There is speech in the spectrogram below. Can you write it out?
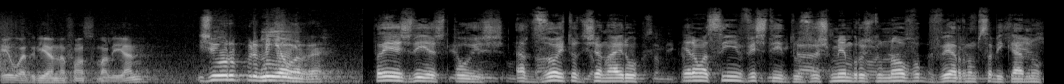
Eu, Adriano Afonso Maliani. Juro por minha honra. Três dias depois, a 18 de janeiro, eram assim investidos os membros do novo governo moçambicano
